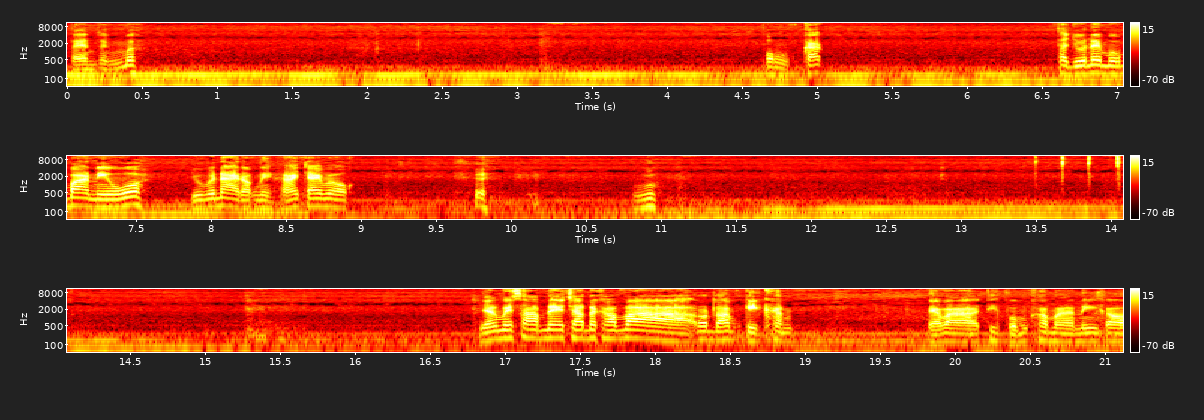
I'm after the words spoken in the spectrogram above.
แตนถึงมั้ยปงกัก ถ้าอยู่ในหมู่บ้านนี่โอ้ยอยู่ไม่ได้หรอกนี่หายใจไม่ออกอู้ยังไม่ทราบแน่ชัดนะครับว่ารถดำกี่คัน แต่ว่าที่ผมเข้ามานี่ก็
